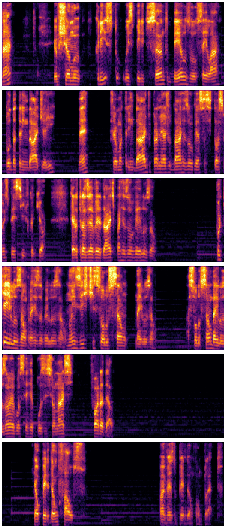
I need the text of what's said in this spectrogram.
Né? Eu chamo Cristo, o Espírito Santo, Deus, ou sei lá, toda a trindade aí, né? Chama a trindade para me ajudar a resolver essa situação específica aqui, ó. Quero trazer a verdade para resolver a ilusão. Por que ilusão para resolver a ilusão? Não existe solução na ilusão. A solução da ilusão é você reposicionar-se fora dela. Que é o perdão falso, ao invés do perdão completo.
